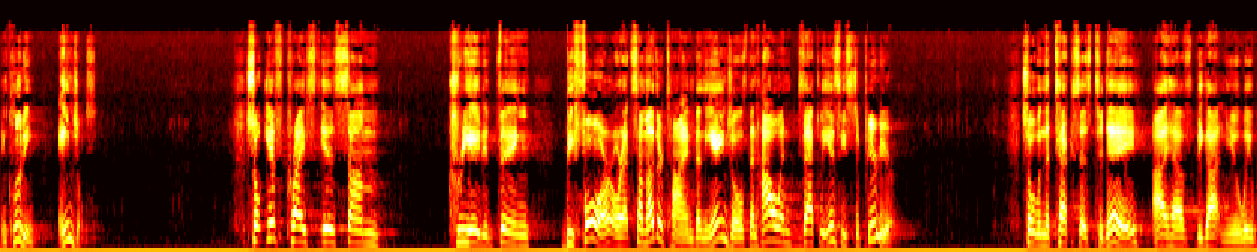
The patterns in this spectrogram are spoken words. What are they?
including angels. So if Christ is some created thing before or at some other time than the angels, then how exactly is he superior? So when the text says, Today I have begotten you, we,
